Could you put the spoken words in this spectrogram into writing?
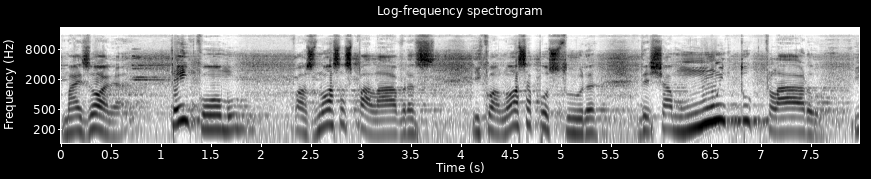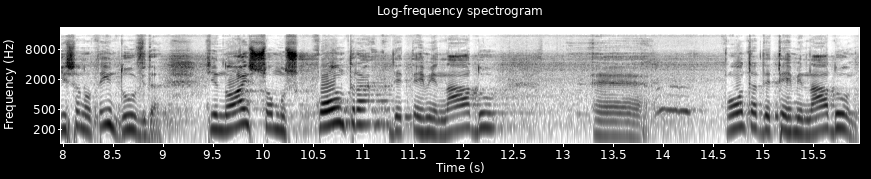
Mas olha, tem como com as nossas palavras e com a nossa postura, deixar muito claro, isso eu não tenho dúvida, que nós somos contra determinado, é, contra determinado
